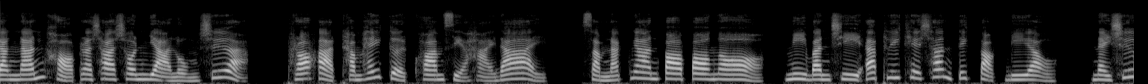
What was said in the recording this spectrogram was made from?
ดังนั้นขอประชาชนอย่าหลงเชื่อ เพราะอาจทำให้เกิดความเสียหายได้ สำนักงานปปง มีบัญชีแอปพลิเคชัน TikTok เดียว ในชื่อ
